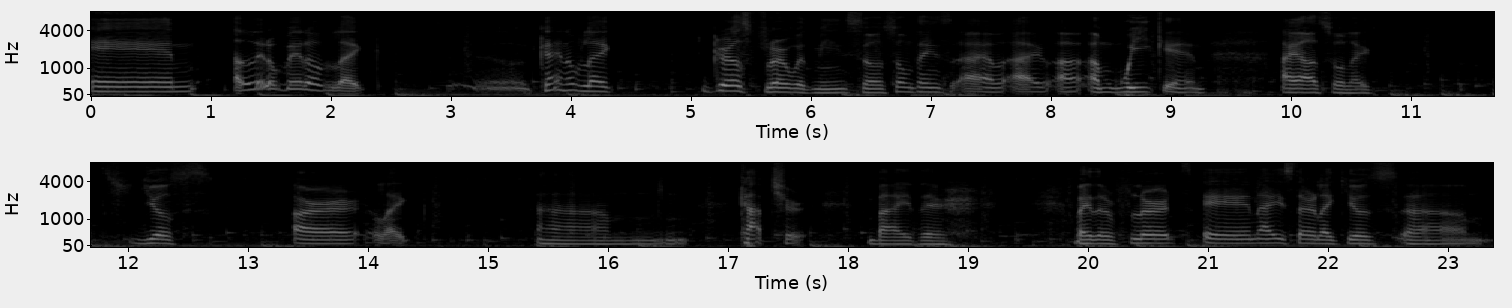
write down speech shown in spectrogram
and a little bit of like uh, kind of like girls flirt with me, so sometimes I, I, I am weak and I also like just are like um, captured by their by their flirts, and I start like just um,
